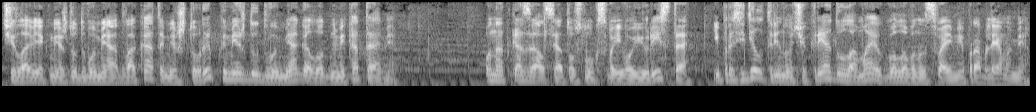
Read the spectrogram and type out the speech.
Человек между двумя адвокатами, что рыбка между двумя голодными котами. Он отказался от услуг своего юриста и просидел три ночи кряду, ломая голову над своими проблемами.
